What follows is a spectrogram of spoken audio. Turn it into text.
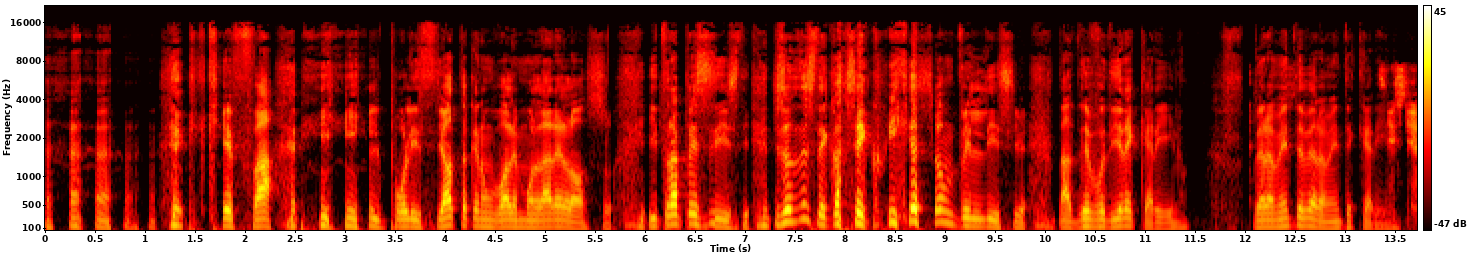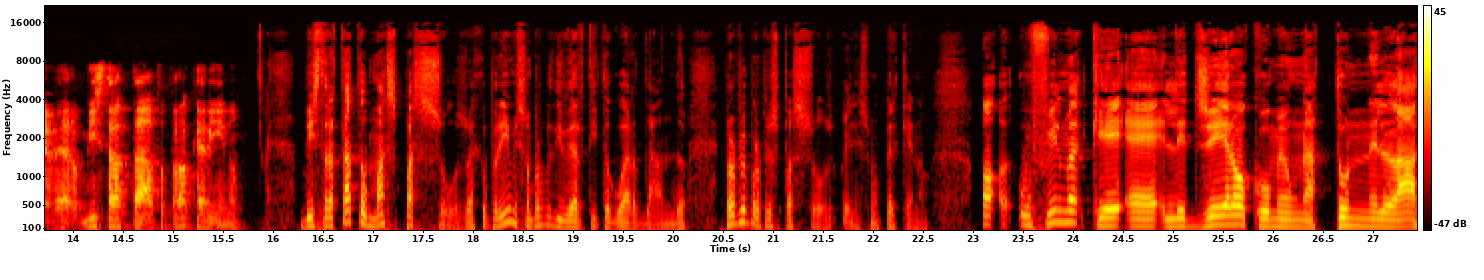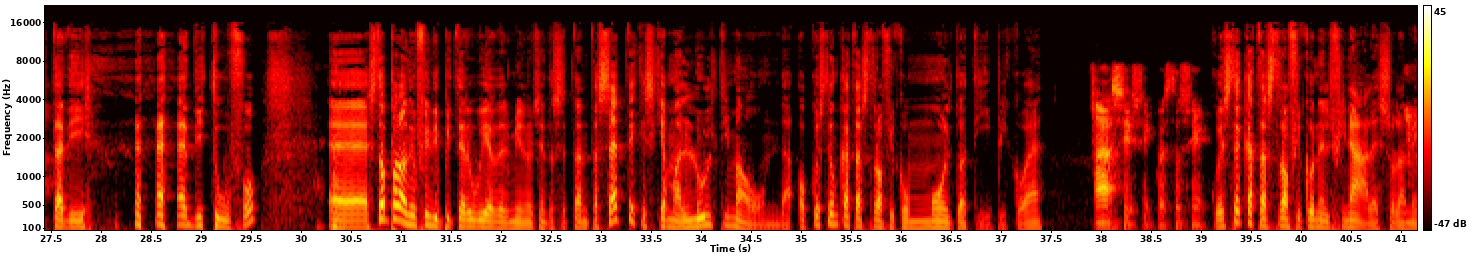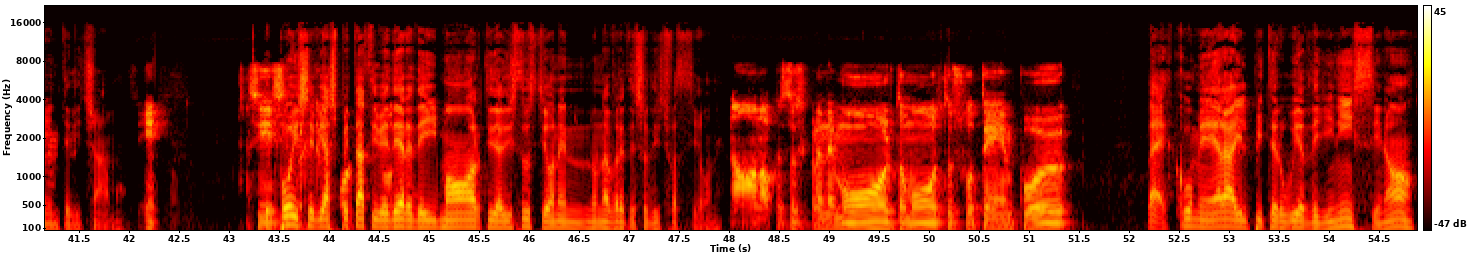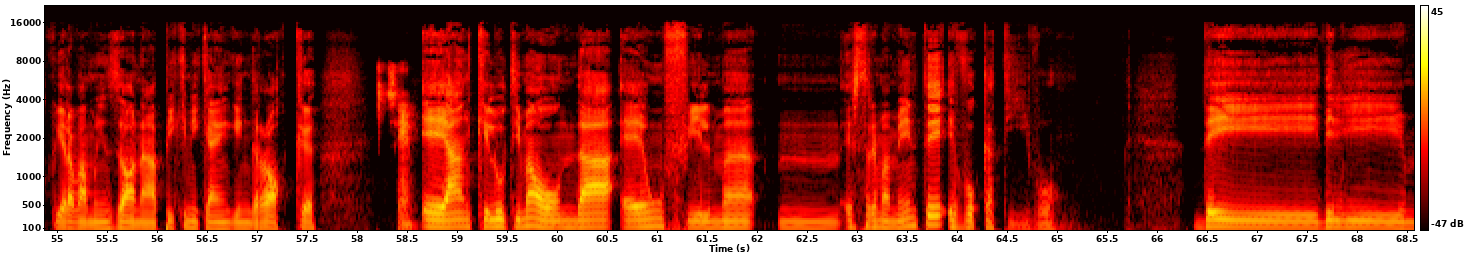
che fa il poliziotto che non vuole mollare l'osso, i trapezzisti, ci sono tutte queste cose qui che sono bellissime, ma devo dire carino, veramente, veramente carino. Sì, sì, è vero, bistrattato, però carino. bistrattato ma spassoso. Ecco, per io mi sono proprio divertito guardando, proprio proprio spassoso. Quindi, insomma, perché no? Ho un film che è leggero come una tonnellata di, di tufo. Eh, sto parlando di un film di Peter Weir del 1977 che si chiama L'ultima onda. Oh, questo è un catastrofico molto atipico, eh. Ah, sì, sì, questo sì. Questo è catastrofico nel finale solamente, diciamo. Sì. Sì, e sì, poi se vi aspettate di vedere dei morti da distruzione non avrete soddisfazione. No, no, questo si prende molto, molto il suo tempo. eh. Beh, come era il Peter Weir degli inizi, no? Qui eravamo in zona Picnic Hanging Rock Sì, e anche L'ultima onda è un film mh, estremamente evocativo. Dei, degli,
